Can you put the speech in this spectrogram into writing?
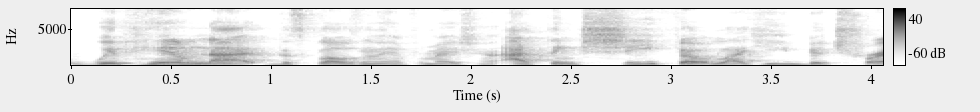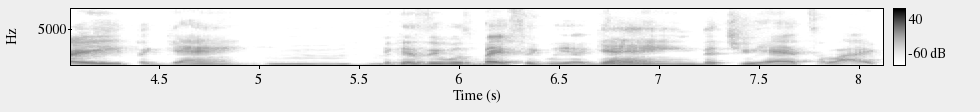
with him not disclosing the information, I think she felt like he betrayed the game Mhm. because it was basically a game that you had to like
